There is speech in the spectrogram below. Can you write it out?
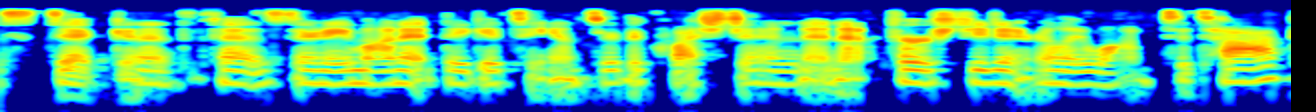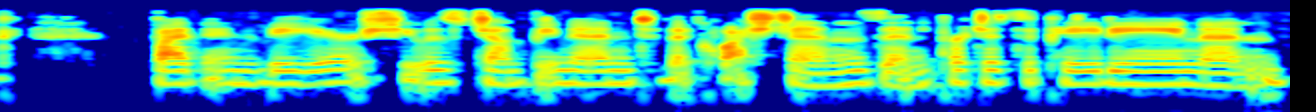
stick and it says their name on it. They get to answer the question. And at first, she didn't really want to talk by the end of the year, she was jumping into the questions and participating and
